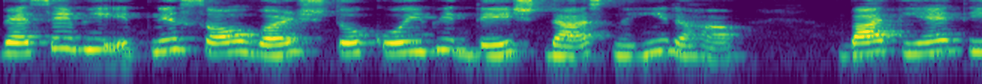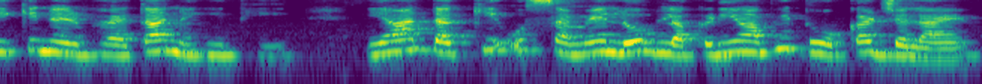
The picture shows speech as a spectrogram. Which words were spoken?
वैसे भी इतने सौ वर्ष तो कोई भी देश दास नहीं रहा। बात यह थी कि निर्भयता नहीं थी यहाँ तक कि उस समय लोग लकड़ियाँ भी धोकर जलाएँ।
